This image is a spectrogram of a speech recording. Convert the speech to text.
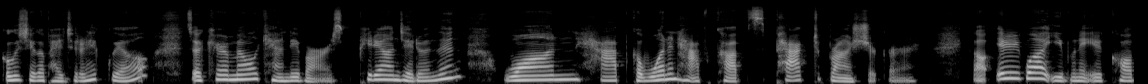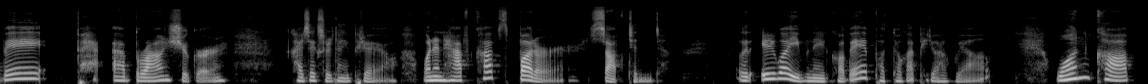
거기서 제가 발췌를 했고요. So caramel candy bars 필요한 재료는 1 half 1 and half cups packed brown sugar. 그러니까 1과 2분의 1 컵의 pa 아 brown sugar 갈색 설탕이 필요해요. 1 and half cups butter softened. 어 1과 2분의 1 컵의 버터가 필요하고요. 1 cup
